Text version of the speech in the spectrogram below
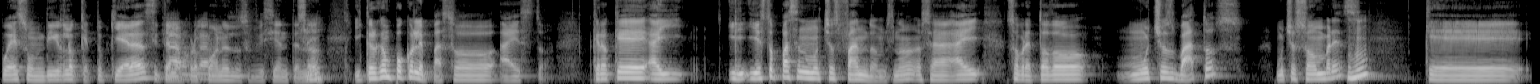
puedes hundir lo que tú quieras si te Claro, lo claro. propones lo suficiente, ¿no? Sí. Y creo que un poco le pasó a esto. Creo que hay, y, y esto pasa en muchos fandoms, ¿no? O sea, hay sobre todo muchos vatos, muchos hombres que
